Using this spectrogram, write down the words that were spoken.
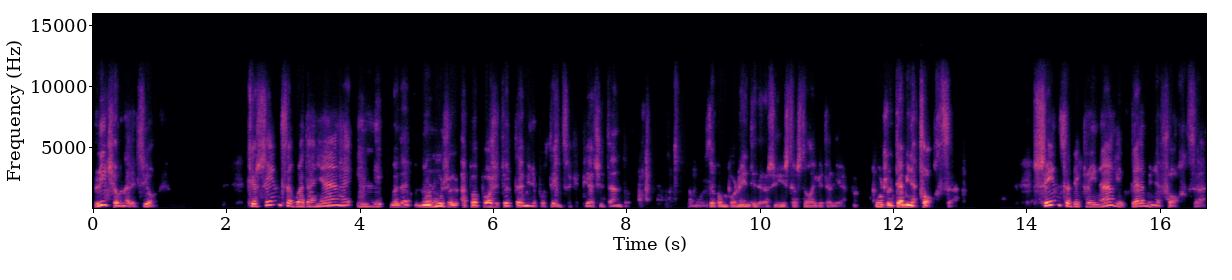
lì c'è una lezione che senza guadagnare il... Non uso a proposito il termine potenza, che piace tanto a molte componenti della sinistra storica italiana. Uso il termine forza. Senza declinare il termine forza,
